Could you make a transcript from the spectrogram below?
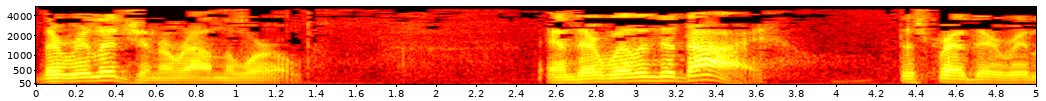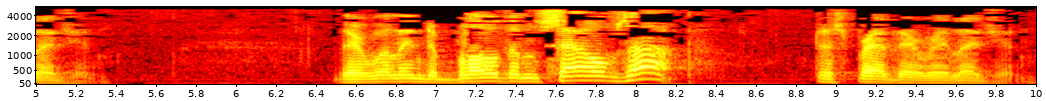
their religion around the world. And they're willing to die to spread their religion. They're willing to blow themselves up to spread their religion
